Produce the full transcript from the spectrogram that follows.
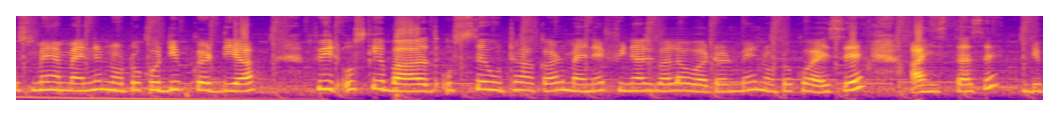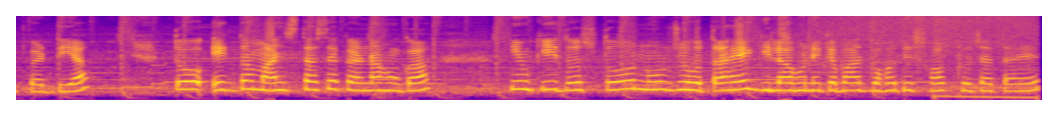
उसमें मैंने नोटों को डिप कर दिया। फिर उसके बाद उससे उठाकर मैंने फिनाइल वाला वाटर में नोटों को ऐसे आहिस्ता से डिप कर दिया। तो एकदम आहिस्ता से करना होगा, क्योंकि दोस्तों, नोट जो होता है, गीला होने के बाद बहुत ही सॉफ्ट हो जाता है।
